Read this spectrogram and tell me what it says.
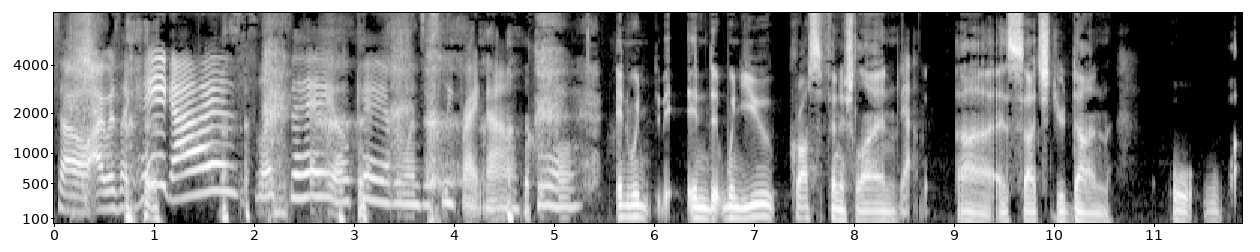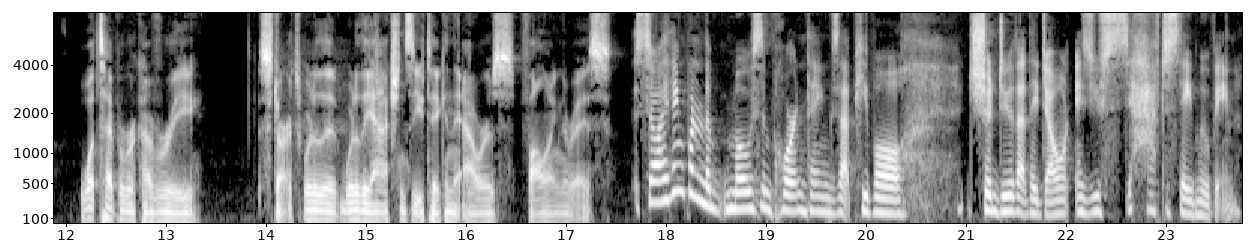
So I was like, "Hey guys, let's say okay, everyone's asleep right now. Cool." And when and when you cross the finish line, Yeah. uh, as such, you're done. What type of recovery starts? What are the what are the actions that you take in the hours following the race? So I think one of the most important things that people should do that they don't is you have to stay moving.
